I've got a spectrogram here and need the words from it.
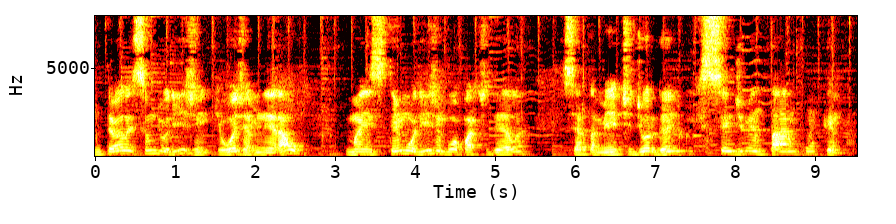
Então elas são de origem, que hoje é mineral, mas tem uma origem, boa parte dela, certamente, de orgânico que sedimentaram com o tempo.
